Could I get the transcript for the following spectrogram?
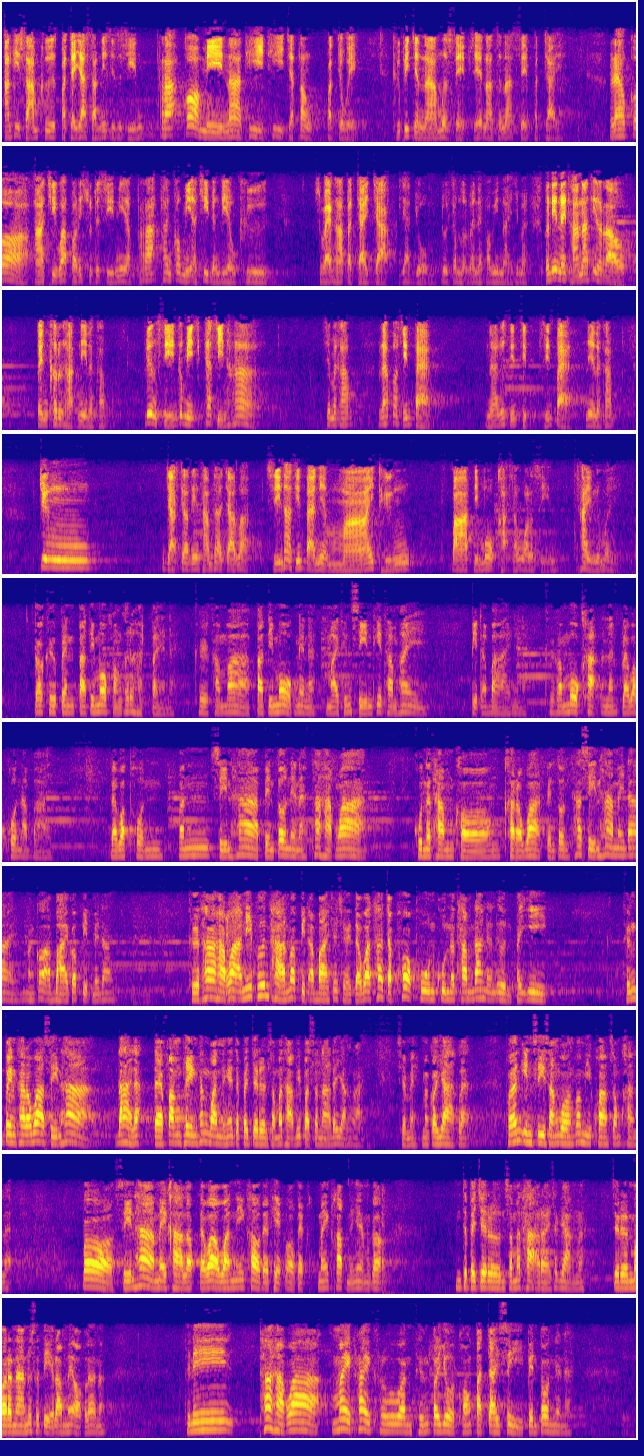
อันที่สามคือปัจจยสันนิสิตศีล พระก็มีหน้าที่ที่จะต้องปัจเจก คือพิจารณาเมื่อเสพเสนาสนะเสพปัจจัย แล้วก็อาชีวะปริสุทธิศีลเนี่ยพระท่านก็มีอาชีพอย่างเดียวคือแสวงหาปัจจัยจากญาติโยม ด้วยกำหนดไว้ในพระวินัยใช่ไหมตอนนี้ในฐานะที่เราเป็นคฤหัสถ์นี่นะครับ เรื่องศีลก็มีแค่ศีลห้าใช่ไหมครับ แล้วก็ศีลแปดนะหรือศีลสิบศีลแปดนี่นะครับ จึงอยากจะเรียนถามท่านอาจารย์ว่าศีลห้าศีลแปดเนี่ยหมายถึงปาติโมกขะสังวรศีลใช่หรือไม่ ก็คือเป็นปาติโมกของครหัสถ์ไปนะคือคำว่าปาติโมกเนี่ยนะหมายถึงศีลที่ทำให้ปิดอบายเนี่ยนะคือคำโมกขะนั้นแปลว่าพ้นอบาย แปลว่าพ้นวันศีลห้าเป็นต้นเนี่ยนะถ้าหากว่าคุณธรรมของคารวาสเป็นต้น ถ้าศีลห้าไม่ได้ มันก็อบายก็ปิดไม่ได้ คือถ้าหากว่าอันนี้พื้นฐานว่าปิดอบายเฉยๆแต่ว่าถ้าจะพอกพูนคุณธรรมด้านอื่น ๆ ไปอีก ถึงเป็นคารวาสศีลห้าได้แล้วแต่ฟังเพลงทั้งวันอย่างเงี้ยจะไปเจริญสมถาวิปัสสนาได้อย่างไร ใช่ไหมมันก็ยากแล้วเพราะฉะนั้นอินทรีย์สังวรก็มีความสำคัญแหละ ก็ศีลห้าไม่ขาดหรอกแต่ว่าวันนี้เข้าแต่เทคออกแต่ไม่คลับอย่างเงี้ยมันก็ มันจะไปเจริญสมถะอะไรสักอย่างนะเจริญมรณานุสติรำไม่ออกแล้วนะทีนี้ถ้าหากว่าไม่ใคร่ครวญถึงประโยชน์ของปัจจัยสี่เป็นต้นเนี่ยนะ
